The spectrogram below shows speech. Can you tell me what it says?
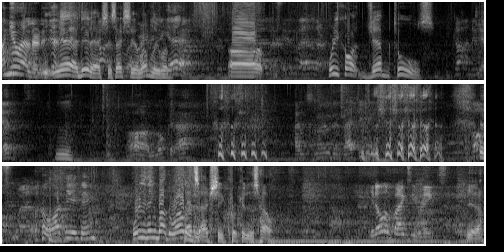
got a new welder, did you? yeah, I did actually. It's actually a lovely one. Yeah. Uh, what do you call it? Jeb Tools. it. Got a new Jeb. welder. Oh, look at that. How smooth is that, Jimmy? Fucking welder. what do you think? What do you think about the welder? That's actually crooked as hell. You know when Baggsy rings Yeah,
